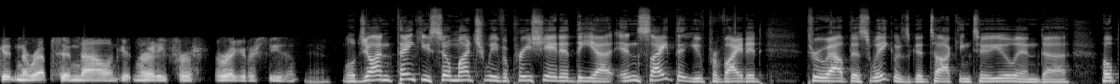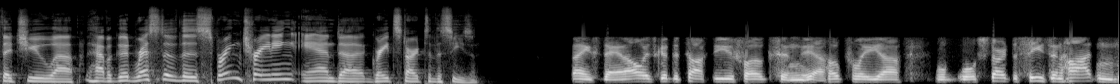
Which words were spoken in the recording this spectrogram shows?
getting the reps in now and getting ready for the regular season. Yeah. Well, John, thank you so much. We've appreciated the uh, insight that you've provided throughout this week. It was good talking to you, and uh, hope that you uh, have a good rest of the spring training and a uh, great start to the season. Thanks, Dan. Always good to talk to you folks, and yeah, hopefully uh, we'll we'll start the season hot and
